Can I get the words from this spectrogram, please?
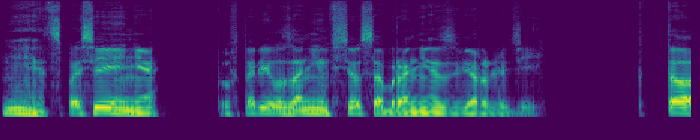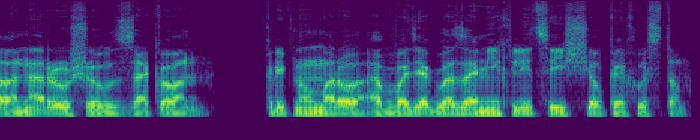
«Нет спасения», — повторило за ним все собрание зверолюдей. «Кто нарушил закон?» — крикнул Моро, обводя глазами их лица и щелкая хлыстом.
